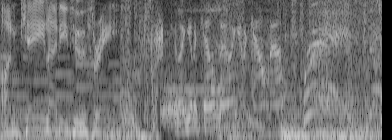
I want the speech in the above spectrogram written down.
on K92.3. Can I get a countdown? Can I get a countdown? Three, two,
